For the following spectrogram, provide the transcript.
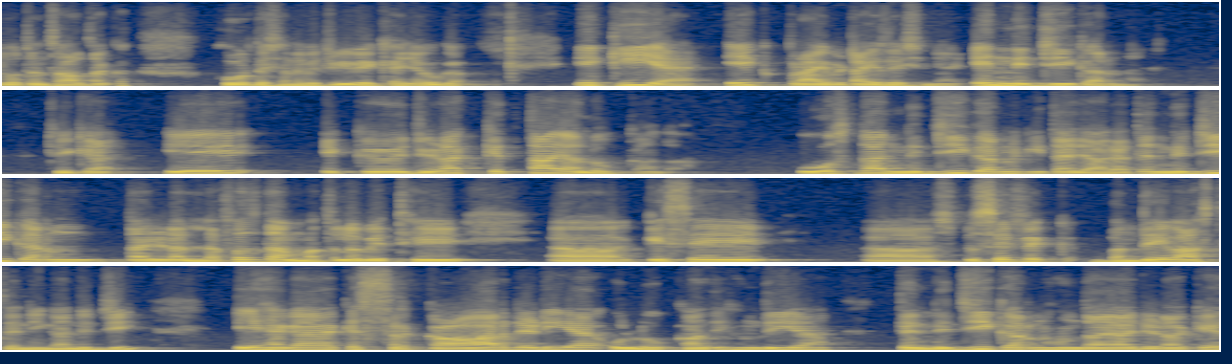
2-3 ਸਾਲ ਤੱਕ ਹੋਰ ਦੇਸ਼ਾਂ ਦੇ ਵਿੱਚ ਵੀ ਵੇਖਿਆ ਜਾਊਗਾ। ਇਹ ਕੀ ਹੈ? ਇੱਕ ਪ੍ਰਾਈਵੇਟਾਈਜੇਸ਼ਨ ਹੈ, ਇਹ ਨਿੱਜੀਕਰਨ ਹੈ। ਠੀਕ ਹੈ, ਇਹ ਇੱਕ ਜਿਹੜਾ ਕਿੱਤਾ ਆ ਲੋਕਾਂ ਦਾ ਉਸ ਦਾ ਨਿੱਜੀਕਰਨ ਕੀਤਾ ਜਾ ਰਿਹਾ ਤੇ ਨਿੱਜੀਕਰਨ ਦਾ ਜਿਹੜਾ ਲਫ਼ਜ਼ ਦਾ ਮਤਲਬ ਇੱਥੇ ਕਿਸੇ ਸਪੈਸੀਫਿਕ ਬੰਦੇ ਵਾਸਤੇ ਨਹੀਂਗਾ ਨਿੱਜੀ। ਇਹ ਹੈਗਾ ਹੈ ਕਿ ਸਰਕਾਰ ਜਿਹੜੀ ਹੈ, ਉਹ ਲੋਕਾਂ ਦੀ ਹੁੰਦੀ ਆ ਤੇ ਨਿੱਜੀਕਰਨ ਹੁੰਦਾ ਆ ਜਿਹੜਾ ਕਿ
